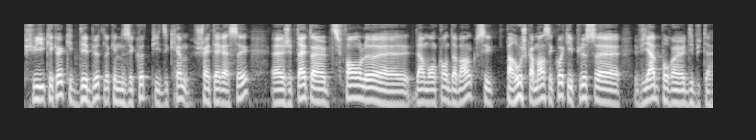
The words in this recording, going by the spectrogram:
Puis quelqu'un qui débute, là, qui nous écoute, puis il dit Crème, je suis intéressé. Euh, j'ai peut-être un petit fonds là, euh, dans mon compte de banque. C'est par où je commence? C'est quoi qui est plus euh, viable pour un débutant?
